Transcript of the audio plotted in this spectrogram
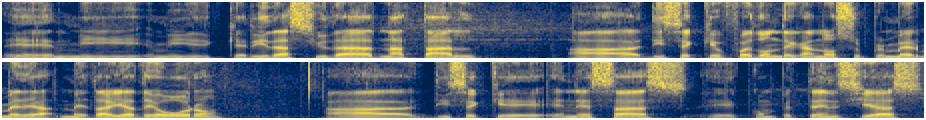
en mi, en mi querida ciudad natal, ah, dice que fue donde ganó su primer meda- medalla de oro. Ah, dice que en esas eh, competencias,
